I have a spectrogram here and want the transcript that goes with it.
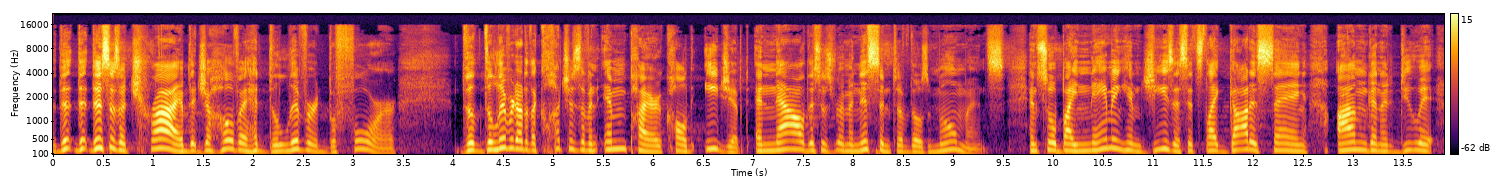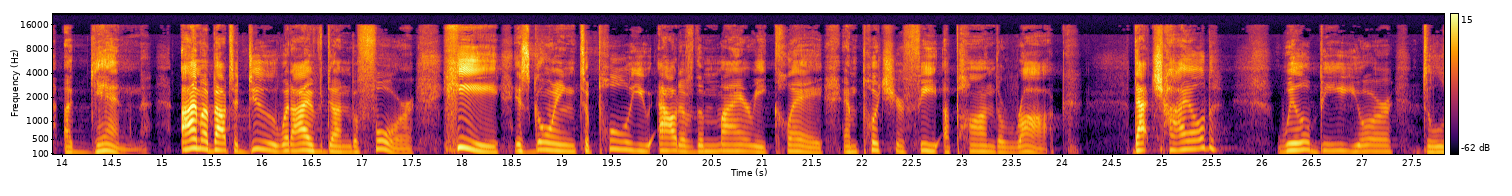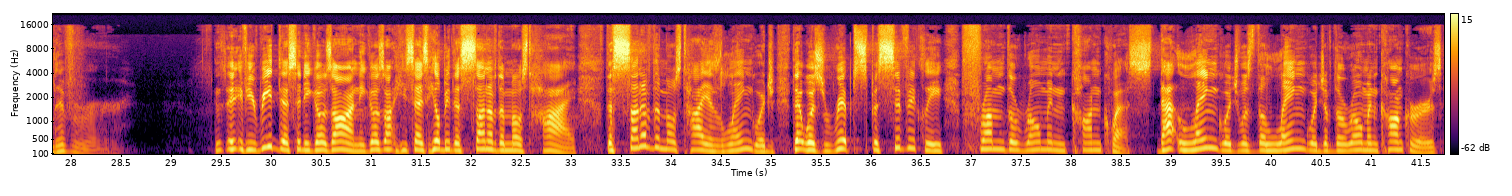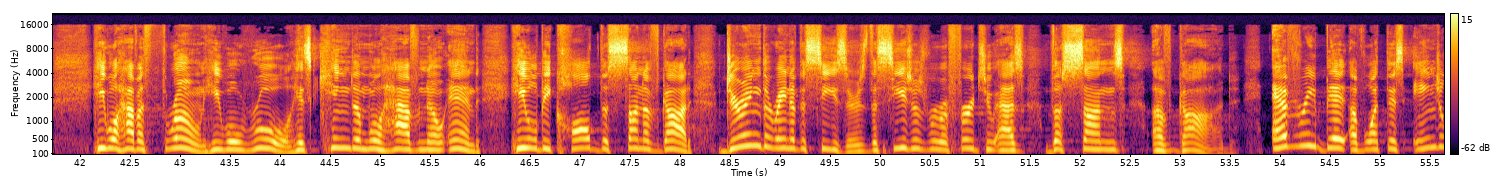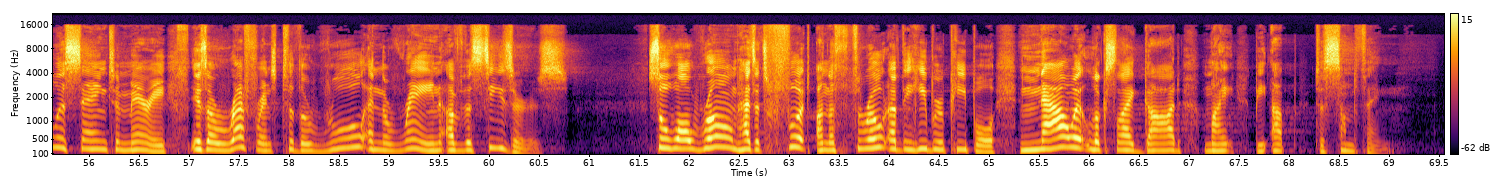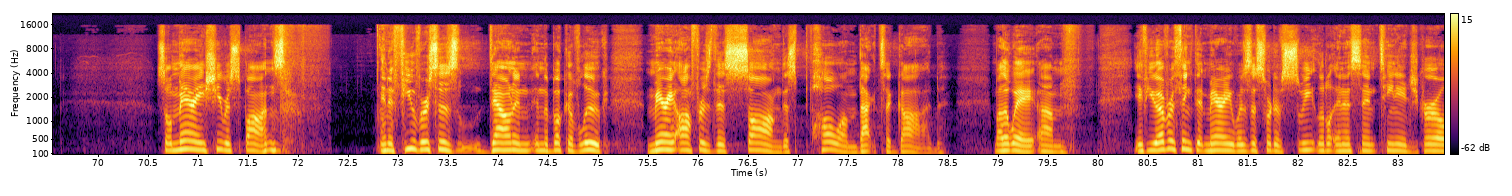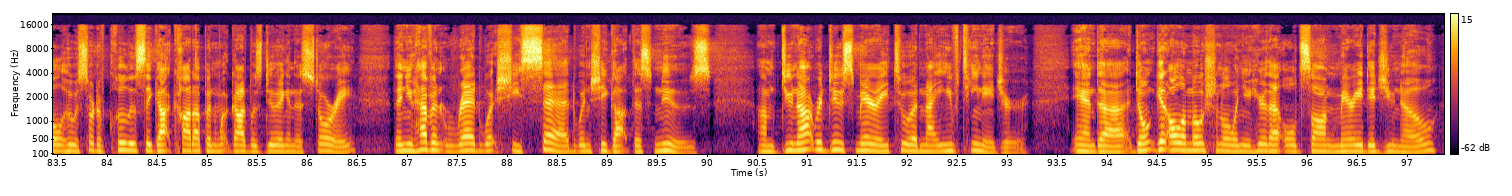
This is a tribe that Jehovah had delivered before delivered out of the clutches of an empire called Egypt. And now this is reminiscent of those moments. And so by naming him Jesus, it's like God is saying, I'm going to do it again. I'm about to do what I've done before. He is going to pull you out of the miry clay and put your feet upon the rock. That child will be your deliverer. If you read this and he goes on, he goes on, he says he'll be the son of the most high. The son of the most high is language that was ripped specifically from the Roman conquests. That language was the language of the Roman conquerors. He will have a throne, he will rule, his kingdom will have no end. He will be called the son of God. During the reign of the Caesars, the Caesars were referred to as the sons of God. Every bit of what this angel is saying to Mary is a reference to the rule and the reign of the Caesars. So while Rome has its foot on the throat of the Hebrew people, now it looks like God might be up to something. So Mary, she responds. In a few verses down in, in the book of Luke, Mary offers this song, this poem back to God. By the way, um, if you ever think that Mary was this sort of sweet little innocent teenage girl who sort of cluelessly got caught up in what God was doing in this story, then you haven't read what she said when she got this news. Um, do not reduce Mary to a naive teenager. And uh, don't get all emotional when you hear that old song, Mary, Did You Know?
